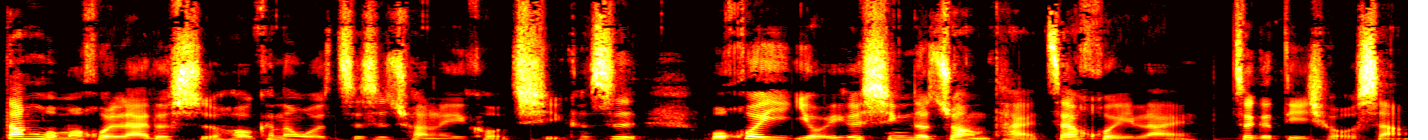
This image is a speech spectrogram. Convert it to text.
当我们回来的时候，可能我只是喘了一口气，可是我会有一个新的状态再回来这个地球上，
